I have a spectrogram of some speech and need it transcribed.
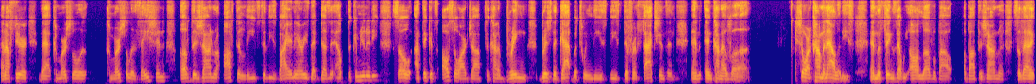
and i fear that commercial commercialization of the genre often leads to these binaries that doesn't help the community so i think it's also our job to kind of bring bridge the gap between these these different factions and and and kind of uh show our commonalities and the things that we all love about about the genre so that it,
